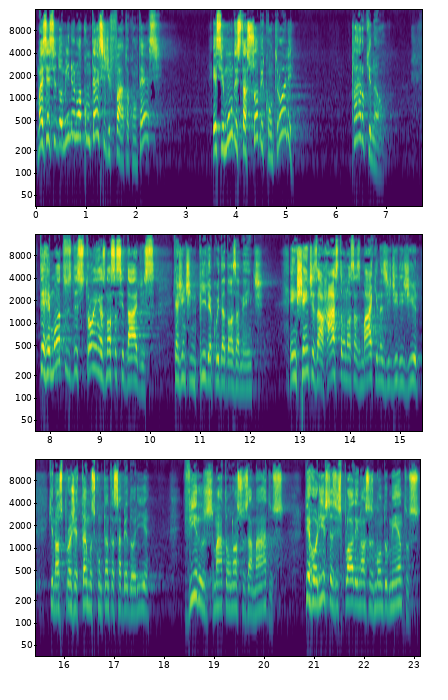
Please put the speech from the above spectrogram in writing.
mas esse domínio não acontece de fato, acontece? Esse mundo está sob controle? Claro que não. Terremotos destroem as nossas cidades, que a gente empilha cuidadosamente. Enchentes arrastam nossas máquinas de dirigir, que nós projetamos com tanta sabedoria. Vírus matam nossos amados. Terroristas explodem nossos monumentos.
